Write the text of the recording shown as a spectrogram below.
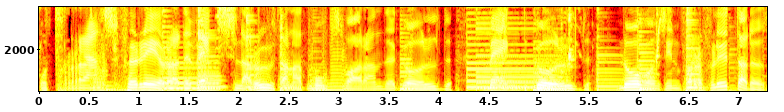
och transfererade växlar utan att motsvarande guld, mängd guld någonsin förflyttades.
